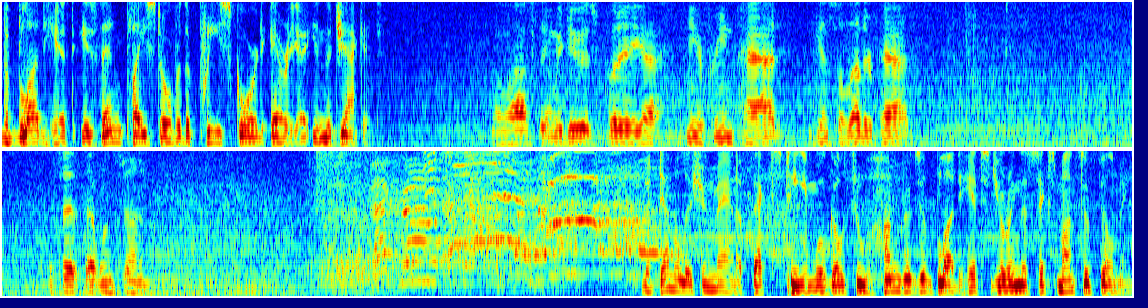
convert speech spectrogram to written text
The blood hit is then placed over the pre-scored area in the jacket. The last thing we do is put a uh, neoprene pad against the leather pad. That's it, that one's done. The Demolition Man effects team will go through hundreds of blood hits during the six months of filming.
